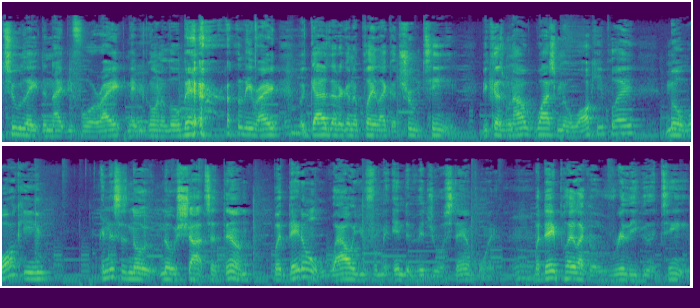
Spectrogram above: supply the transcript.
too late the night before, right? Maybe going a little bit early, right? But guys that are going to play like a true team. Because when I watch Milwaukee play, Milwaukee and this is no no shots at them, but they don't wow you from an individual standpoint. But they play like a really good team.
